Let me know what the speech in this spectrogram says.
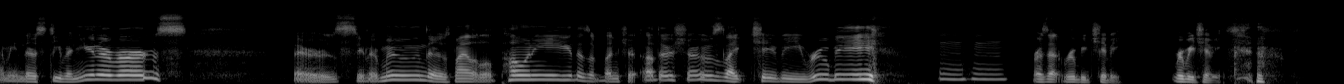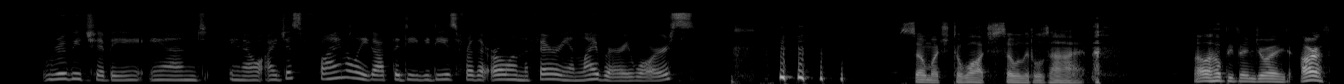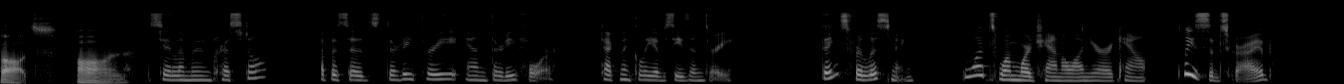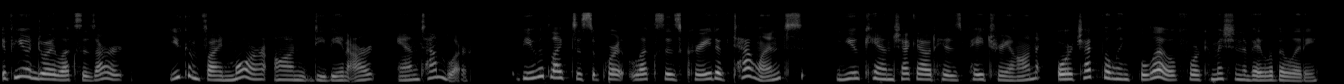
I mean, there's Steven Universe, there's Sailor Moon, there's My Little Pony, there's a bunch of other shows like Chibi RWBY. Mm-hmm. Or is that RWBY Chibi? RWBY Chibi. RWBY Chibi, and, you know, I just finally got the DVDs for the Earl and the Fairy and Library Wars. so much to watch, so little time. well, I hope you've enjoyed our thoughts on Sailor Moon Crystal, episodes 33 and 34, technically of season 3. Thanks for listening. What's one more channel on your account? Please subscribe. If you enjoy Lux's art, you can find more on DeviantArt and Tumblr. If you would like to support Lux's creative talent, you can check out his Patreon or check the link below for commission availability.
